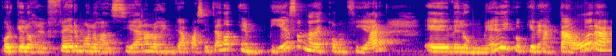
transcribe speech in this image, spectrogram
porque los enfermos, los ancianos, los incapacitados empiezan a desconfiar eh, de los médicos, quienes hasta ahora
